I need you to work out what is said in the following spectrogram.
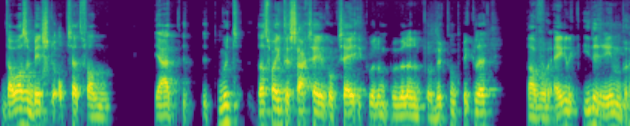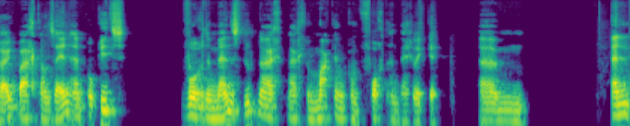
dat was een beetje de opzet van, ja, het, het moet dat is wat ik er straks eigenlijk ook zei. Ik wil we willen een product ontwikkelen dat voor eigenlijk iedereen bruikbaar kan zijn en ook iets voor de mens doet naar, naar gemak en comfort en dergelijke. Um, en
